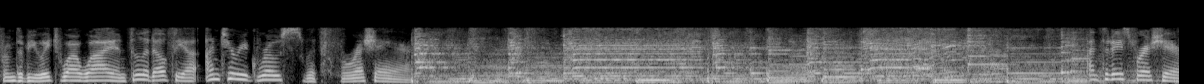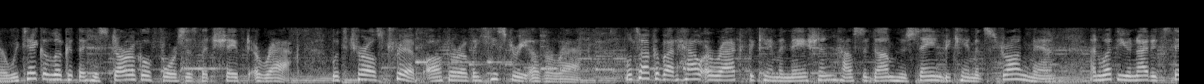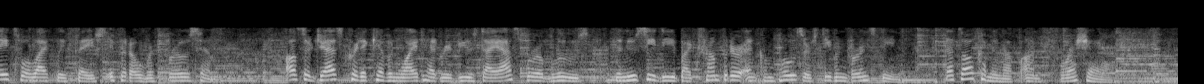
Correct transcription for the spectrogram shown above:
From WHYY in Philadelphia, I'm Terry Gross with Fresh Air. On today's Fresh Air, we take a look at the historical forces that shaped Iraq with Charles Tripp, author of A History of Iraq. We'll talk about how Iraq became a nation, how Saddam Hussein became its strongman, and what the United States will likely face if it overthrows him. Also, jazz critic Kevin Whitehead reviews Diaspora Blues, the new CD by trumpeter and composer Steven Bernstein. That's all coming up on Fresh Air.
